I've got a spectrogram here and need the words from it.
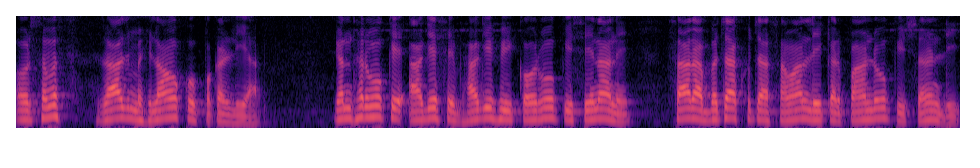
और समस्त राज महिलाओं को पकड़ लिया। गंधर्वों के आगे से भागी हुई कौरवों की सेना ने सारा बचा खुचा सामान लेकर पांडवों की शरण ली।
